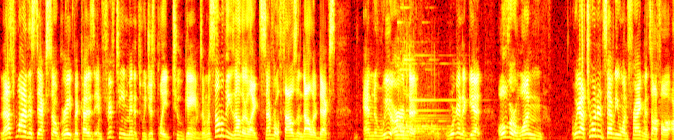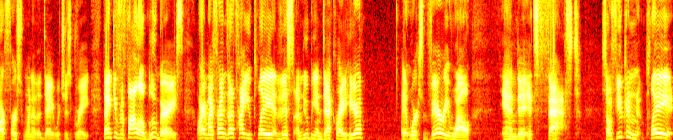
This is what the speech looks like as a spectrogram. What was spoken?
That's why this deck's so great, because in 15 minutes we just played two games. And with some of these other, like, several thousand dollar decks, and we earned, we're to get over one, we got 271 fragments off our first win of the day, which is great. Thank you for the follow, Blueberries. All right, my friends, that's how you play this Anubian deck right here. It works very well and it's fast. So if you can play,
